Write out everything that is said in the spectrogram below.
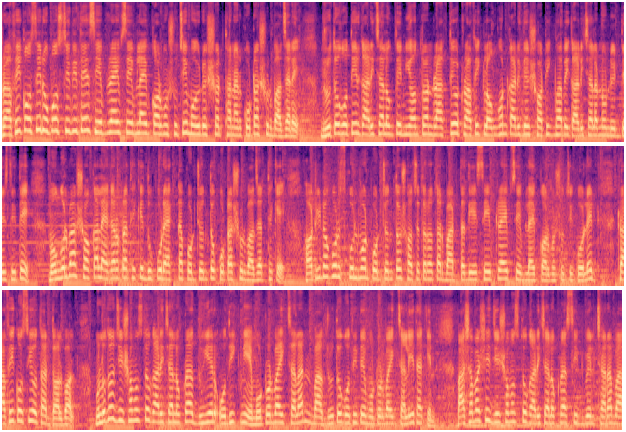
ট্রাফিক ওসির উপস্থিতিতে সেভ ড্রাইভ সেভ লাইভ কর্মসূচি ময়ূরেশ্বর থানার কোটাসুর বাজারে। দ্রুতগতির গাড়ি চালকদের নিয়ন্ত্রণ রাখতে ও ট্রাফিক লঙ্ঘনকারীদের সঠিকভাবে গাড়ি চালানোর নির্দেশ দিতে মঙ্গলবার সকাল এগারোটা থেকে দুপুর একটা পর্যন্ত কোটাসুর বাজার থেকে হটিনগর স্কুল মোড় পর্যন্ত সচেতনতার বার্তা দিয়ে সেভ ড্রাইভ সেভ লাইভ কর্মসূচি করলেন ট্রাফিক ওসি ও তার দলবল। মূলত যে সমস্ত গাড়ি চালকরা দুইয়ের অধিক নিয়ে মোটর বাইক চালান বা দ্রুত গতিতে মোটর বাইক চালিয়ে থাকেন, পাশাপাশি যে সমস্ত গাড়ি চালকরা সিট বেল্ট ছাড়া বা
